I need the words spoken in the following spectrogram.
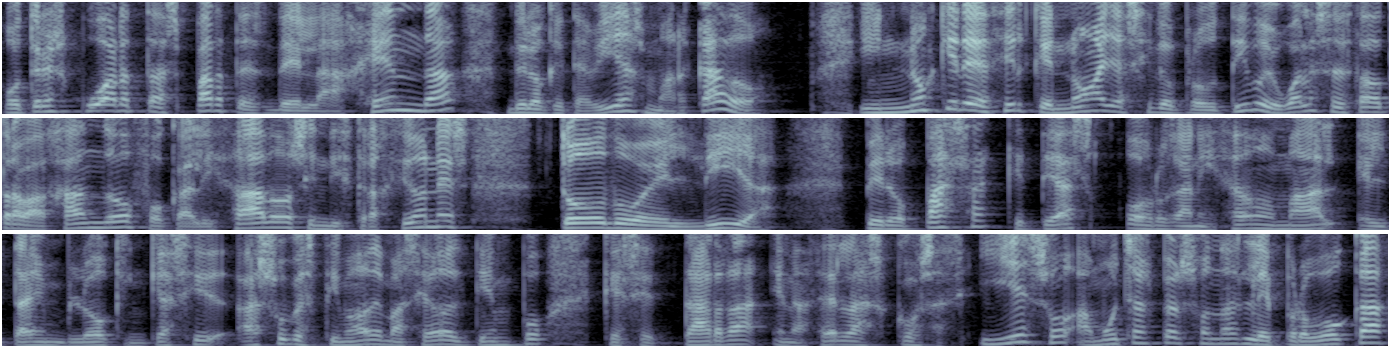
o tres cuartas partes de la agenda de lo que te habías marcado. Y no quiere decir que no haya sido productivo, igual has estado trabajando focalizado, sin distracciones, todo el día. Pero pasa que te has organizado mal el time blocking, que has, subestimado demasiado el tiempo que se tarda en hacer las cosas. Y eso a muchas personas le provoca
